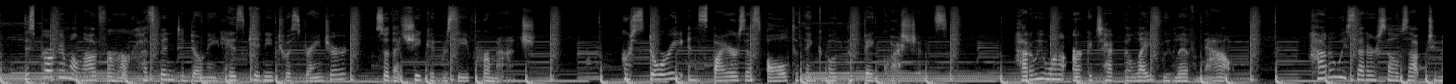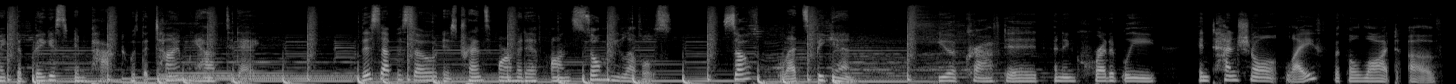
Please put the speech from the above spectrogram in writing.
This program allowed for her husband to donate his kidney to a stranger so that she could receive her match. Her story inspires us all to think about the big questions. How do we want to architect the life we live now? How do we set ourselves up to make the biggest impact with the time we have today? This episode is transformative on so many levels. So let's begin. You have crafted an incredibly intentional life with a lot of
